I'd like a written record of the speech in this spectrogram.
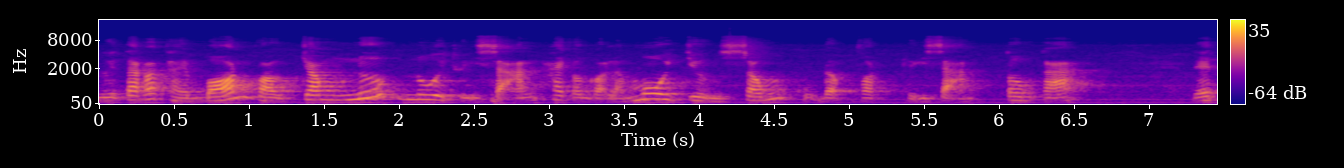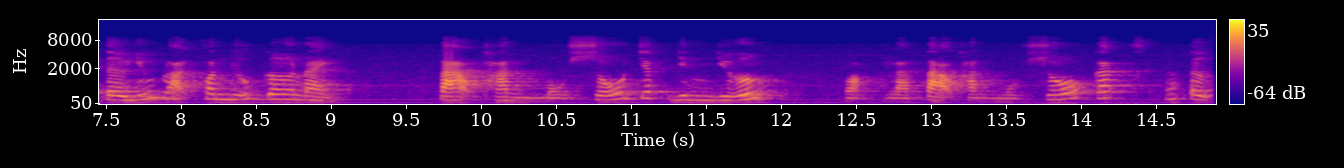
Người ta có thể bón vào trong nước nuôi thủy sản hay còn gọi là môi trường sống của động vật thủy sản, tôm cá. Để từ những loại phân hữu cơ này tạo thành một số chất dinh dưỡng hoặc là tạo thành một số các nó tự,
